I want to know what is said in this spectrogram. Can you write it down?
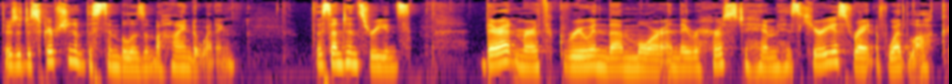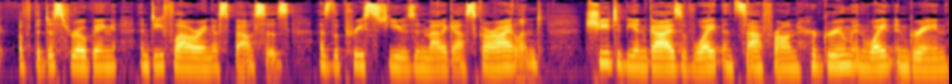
there's a description of the symbolism behind a wedding. The sentence reads Thereat mirth grew in them more, and they rehearsed to him his curious rite of wedlock, of the disrobing and deflowering of spouses, as the priests use in Madagascar Island she to be in guise of white and saffron, her groom in white and grain,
